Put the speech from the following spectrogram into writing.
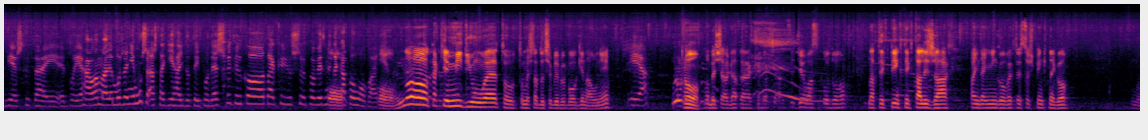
wiesz, tutaj pojechałam, ale może nie muszę aż tak jechać do tej podeszwy, tylko tak już powiedzmy O, taka połowa, nie? O, no takie medium well, to, to myślę do ciebie by było genau, nie? Ja. O, oby się Agata, jak zobaczy arcydzieła skłodo na tych pięknych talerzach fine diningowych, to jest coś pięknego. No,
